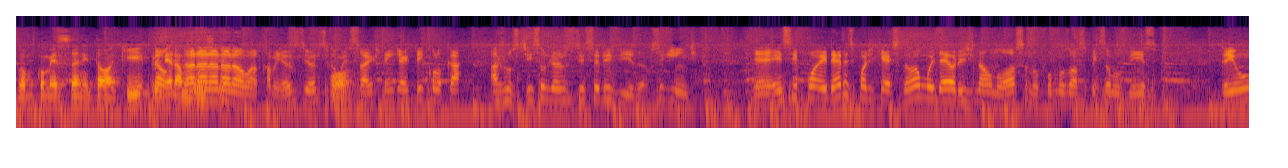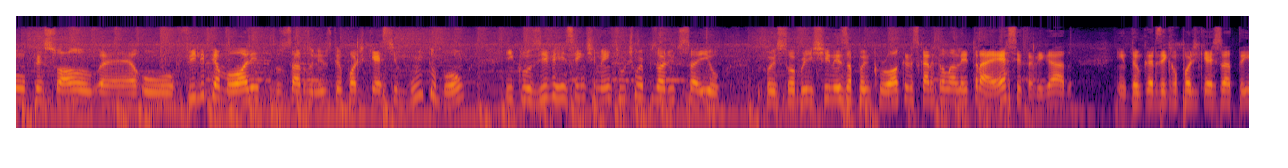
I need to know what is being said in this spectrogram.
Vamos começando então aqui. Primeira não, música. Não, não, não, não, calma aí. Antes, antes de Pô. começar, a gente, tem, a gente tem que colocar a justiça onde a justiça é devida. O seguinte, é, esse, a ideia desse podcast não é uma ideia original nossa, não fomos nós que pensamos nisso. Tem um pessoal, é, o Felipe Amore, dos Estados Unidos, tem um podcast muito bom. Inclusive, recentemente, o último episódio que saiu foi sobre chinesa punk rocker. Os caras estão na letra S, tá ligado? Então quer dizer que o podcast já tem,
